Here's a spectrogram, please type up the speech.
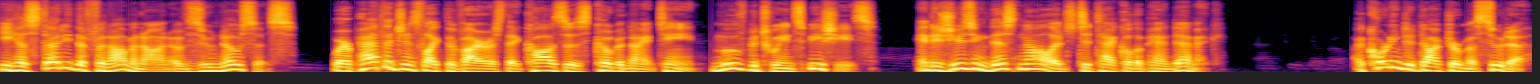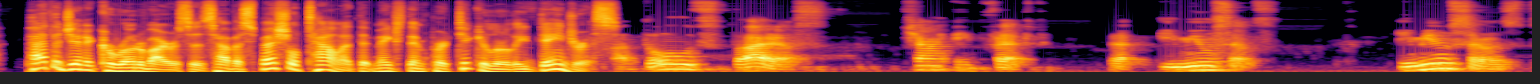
He has studied the phenomenon of zoonosis, where pathogens like the virus that causes COVID 19 move between species, and is using this knowledge to tackle the pandemic. According to Dr. Masuda, pathogenic coronaviruses have a special talent that makes them particularly dangerous. Uh, those viruses can infect the immune cells. Immune cells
